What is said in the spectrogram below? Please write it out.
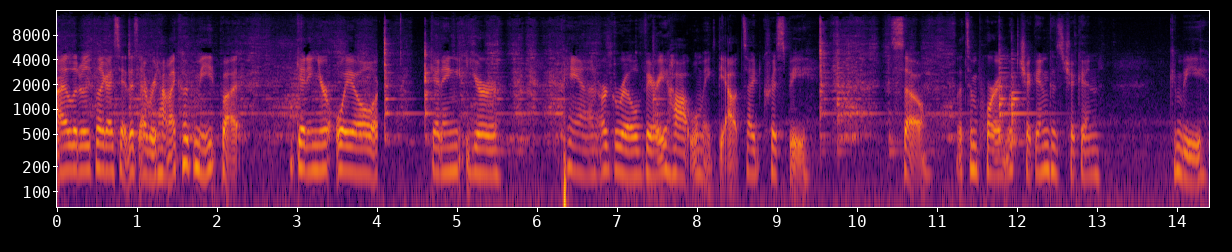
I literally feel like I say this every time I cook meat, but getting your oil, getting your pan or grill very hot will make the outside crispy. So that's important with chicken because chicken can be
